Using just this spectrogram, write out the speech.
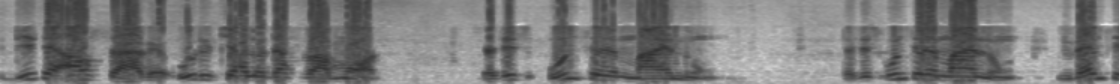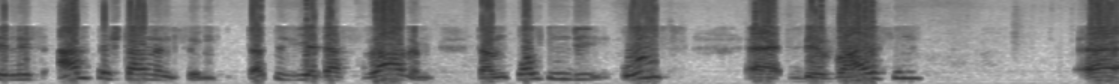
diese Aussage, Udo Diallo, das war Mord, das ist unsere Meinung. Das ist unsere Meinung. Wenn Sie nicht einverstanden sind, dass wir das sagen, dann sollten die uns äh, beweisen, äh,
